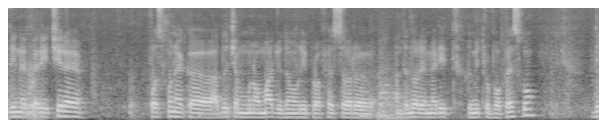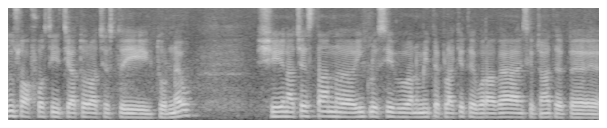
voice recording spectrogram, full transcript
Din nefericire pot spune că aducem un omagiu domnului profesor uh, antrenor emerit Dumitru Popescu, Dânsul a fost inițiatorul acestui turneu și în acest an uh, inclusiv anumite plachete vor avea inscripționate pe,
